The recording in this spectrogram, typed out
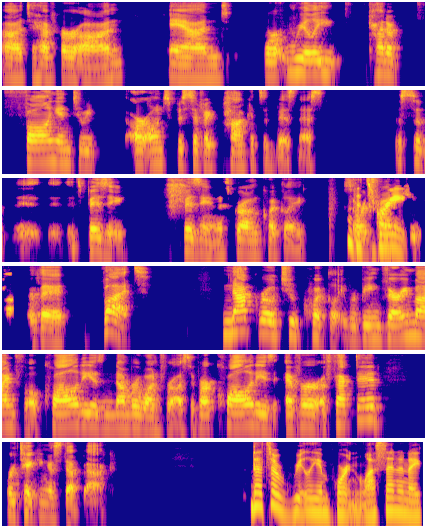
uh, to have her on. And we're really kind of falling into our own specific pockets of business. This, it's busy busy and it's growing quickly. So That's we're trying great. to keep up with it, but not grow too quickly. We're being very mindful. Quality is number one for us. If our quality is ever affected, we're taking a step back. That's a really important lesson. And I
